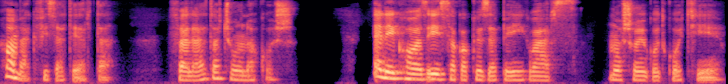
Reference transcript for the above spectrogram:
ha megfizet érte, felelt a csónakos. Elég, ha az éjszaka közepéig vársz, mosolygott Kotyé.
